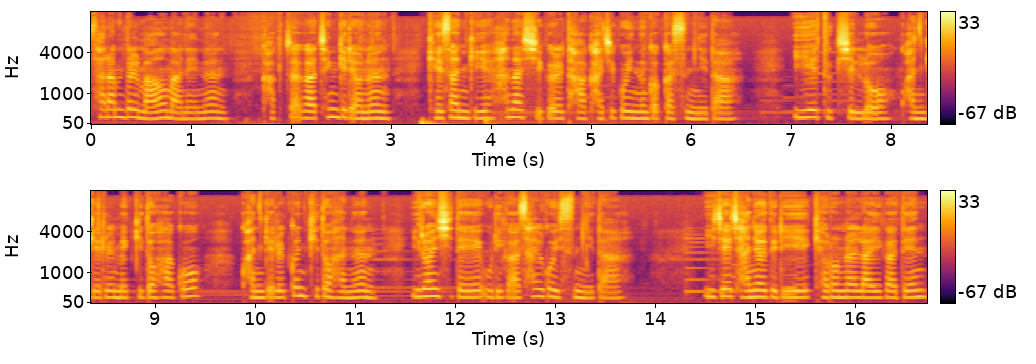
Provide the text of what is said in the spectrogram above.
사람들 마음 안에는 각자가 챙기려는 계산기 하나씩을 다 가지고 있는 것 같습니다. 이에 득실로 관계를 맺기도 하고 관계를 끊기도 하는 이런 시대에 우리가 살고 있습니다. 이제 자녀들이 결혼할 나이가 된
